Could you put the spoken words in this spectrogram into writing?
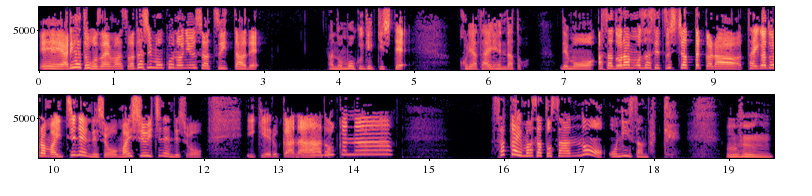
えー、ありがとうございます。私もこのニュースはツイッターで、あの、目撃して、こりゃ大変だと。でも、朝ドラも挫折しちゃったから、大河ドラマ1年でしょ？毎週1年でしょ？いけるかな？どうかな？坂井正人さんのお兄さんだっけ？うん。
